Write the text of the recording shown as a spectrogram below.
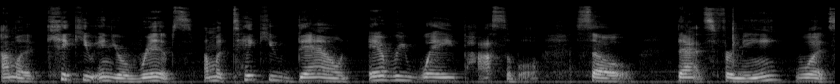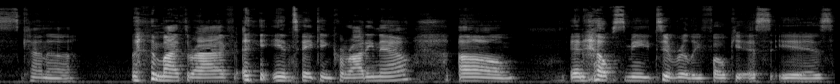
I'm going to kick you in your ribs. I'm going to take you down every way possible. So that's for me what's kind of my thrive in taking karate now. Um, and helps me to really focus is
